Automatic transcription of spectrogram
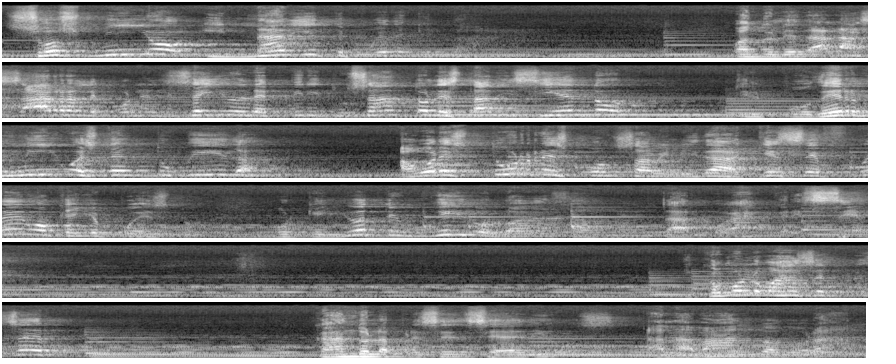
sos mío y nadie te puede quitar. Cuando le da las arras, le pone el sello del Espíritu Santo, le está diciendo, el poder mío está en tu vida. Ahora es tu responsabilidad que ese fuego que yo he puesto porque yo te ungido, lo hagas aumentar, lo hagas crecer. ¿Y cómo lo vas a hacer crecer? Buscando la presencia de Dios, alabando, adorando.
